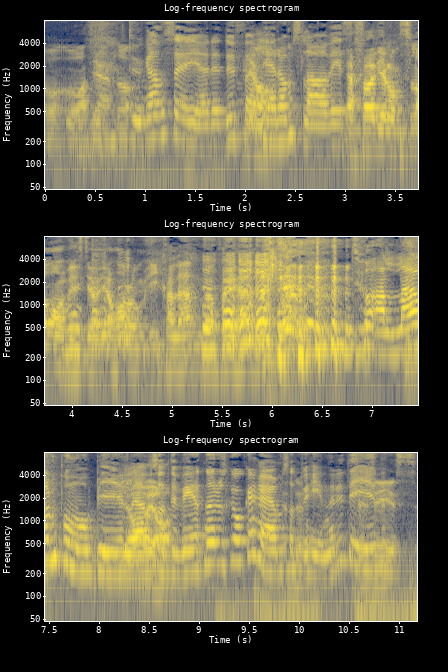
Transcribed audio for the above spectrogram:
Och, och att jag ändå... Du kan säga det, du följer Ja. dem slaviskt. Jag följer dem slaviskt. Jag, jag har dem i kalendern för helvete. Du har alarm på mobilen Ja, ja. så att du vet när du ska åka hem så att du hinner i tid. Precis.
